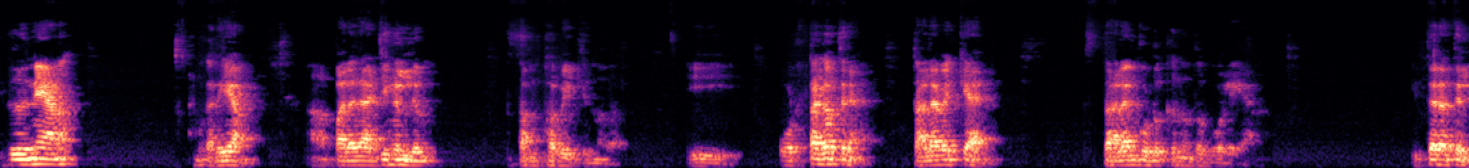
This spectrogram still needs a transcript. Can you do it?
ഇത് തന്നെയാണ് നമുക്കറിയാം പല രാജ്യങ്ങളിലും സംഭവിക്കുന്നത്. ഈ ഒട്ടകത്തിന് തലവെക്കാൻ സ്ഥലം കൊടുക്കുന്നത് പോലെയാണ്. ഇത്തരത്തിൽ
